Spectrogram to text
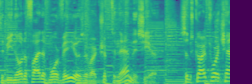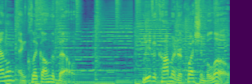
To be notified of more videos of our trip to NAMM this year, subscribe to our channel and click on the bell. Leave a comment or question below,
